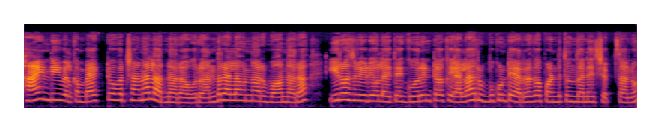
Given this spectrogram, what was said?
హాయ్ అండి welcome back to our channel అర్నారావురు అందరూ ఎలా ఉన్నారు? బాగున్నారా? ఈరోజు వీడియోలో అయితే గోరింటాకు ఎలా రుబ్బుకుంటే ఎర్రగా పండుతుందనేది చెప్తాను.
